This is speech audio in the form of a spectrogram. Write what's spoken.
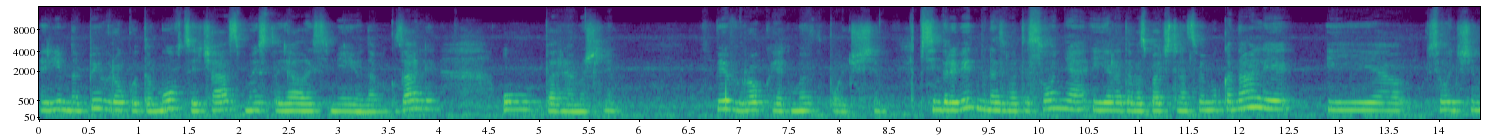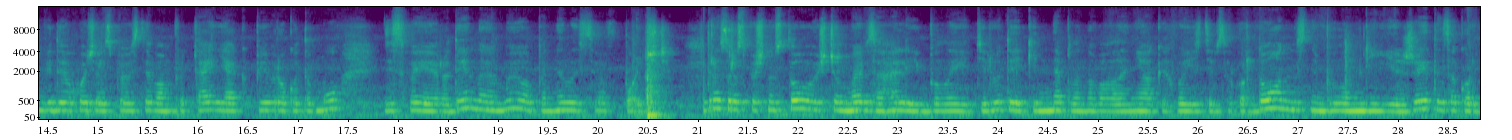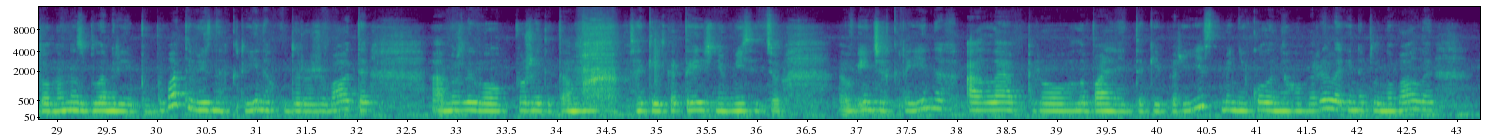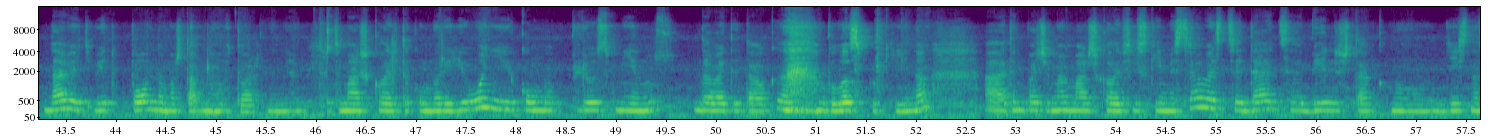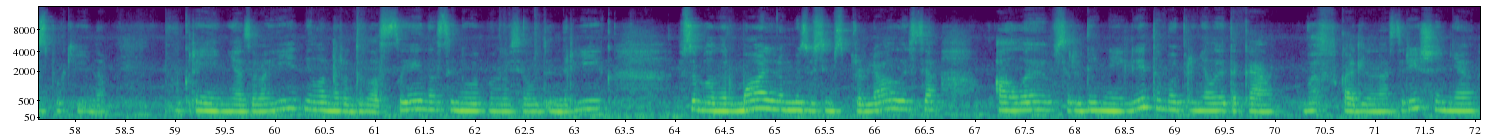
Рівно півроку тому в цей час ми стояли сім'єю на вокзалі у Перемишлі. Півроку, як ми в Польщі. Всім привіт! Мене звати Соня і я рада вас бачити на своєму каналі. І в сьогоднішньому відео хочу розповісти вам про те, як півроку тому зі своєю родиною ми опинилися в Польщі. Одразу розпочну з того, що ми взагалі були ті люди, які не планували ніяких виїздів за кордон. У нас не було мрії жити за кордоном. У нас була мрія побувати в різних країнах, подорожувати, можливо, пожити там декілька тижнів, місяцю в інших країнах. Але про глобальний такий переїзд ми ніколи не говорили і не планували. Навіть від повномасштабного вторгнення. Ти маєш коли в такому регіоні, якому плюс-мінус давайте так, було спокійно. Тим паче ми мешкали в сільській місцевості, де це більш так ну, дійсно спокійно. В Україні я завагітніла, народила сина, сину виповнився один рік, все було нормально, ми з усім справлялися. Але в середині літа ми прийняли таке важке для нас рішення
